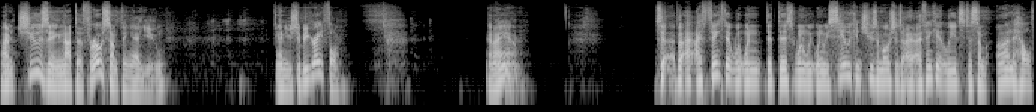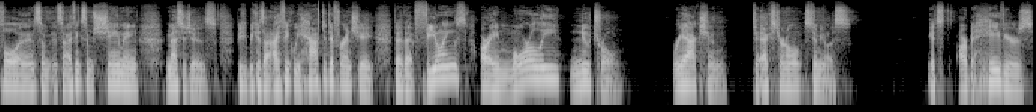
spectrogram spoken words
I'm choosing not to throw something at you, and you should be grateful. And I am. So, but I think that when that this when we when we say we can choose emotions, I, I think it leads to some unhelpful and some I think some shaming messages because I think we have to differentiate that that feelings are a morally neutral reaction to external stimulus. It's our behaviors,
